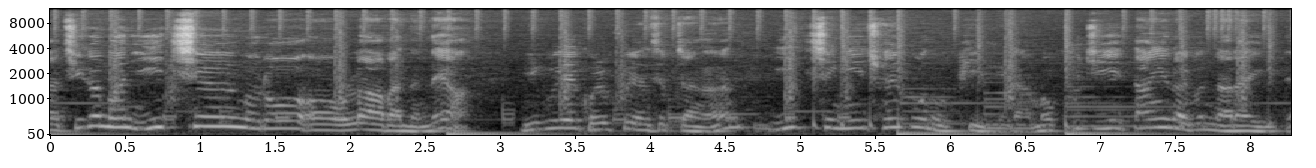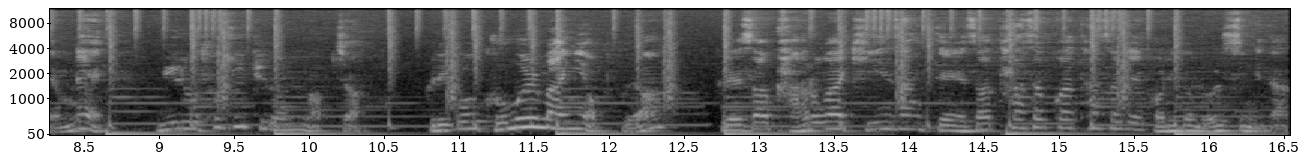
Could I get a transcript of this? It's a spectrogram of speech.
자 지금은 2층으로 어, 올라와 봤는데요. 미국의 골프 연습장은 2층이 최고 높이입니다. 뭐 굳이 땅이 넓은 나라이기 때문에 위로 솟을 필요는 없죠. 그리고 그물망이 없고요. 그래서 가로가 긴 상태에서 타석과 타석의 거리도 넓습니다.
